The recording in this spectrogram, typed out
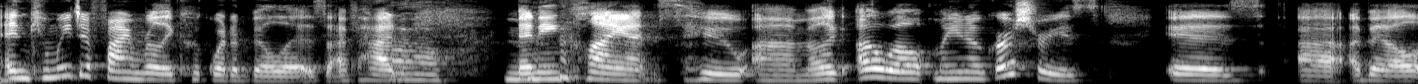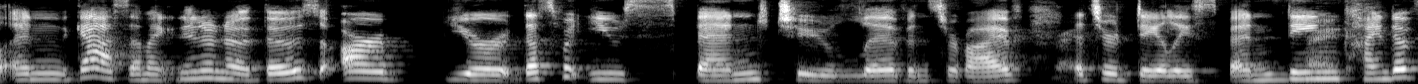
And can we define really quick what a bill is? I've had Oh, many clients who um, are like, oh, well, you know, groceries is uh, a bill and gas. I'm like, no, no, no. Those are your, that's what you spend to live and survive. Right. That's your daily spending Right. kind of.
